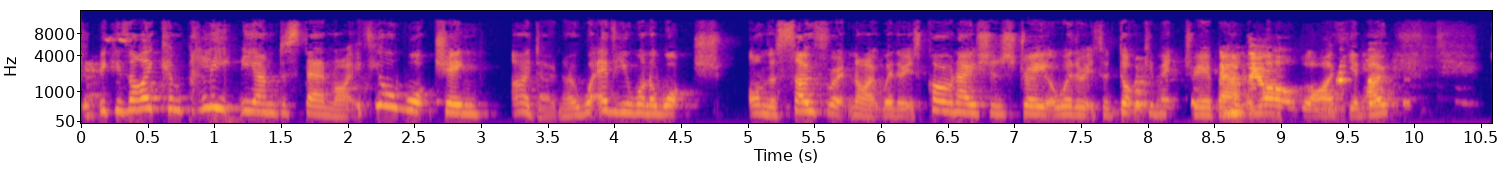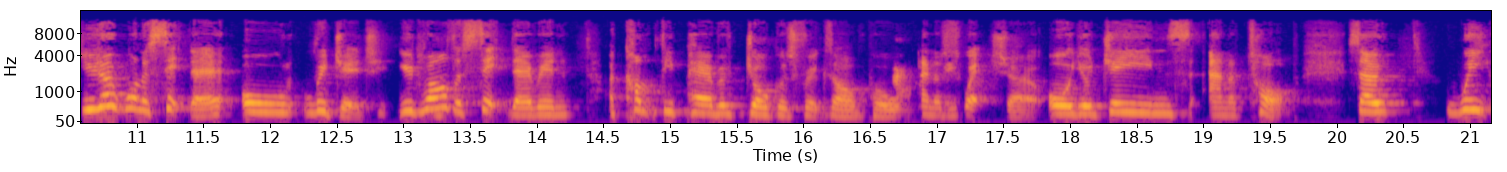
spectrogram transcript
yes. because i completely understand right? If you're watching i don't know whatever you want to watch on the sofa at night whether it's coronation street or whether it's a documentary about the wildlife you know you don't want to sit there all rigid. You'd rather sit there in a comfy pair of joggers, for example, and a sweatshirt, or your jeans and a top. So we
